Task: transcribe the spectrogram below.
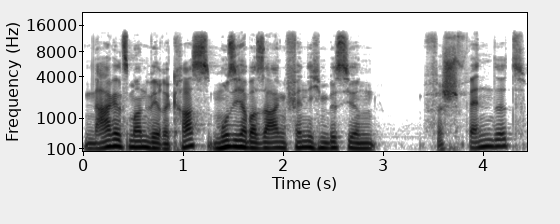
Nagelsmann wäre krass, muss ich aber sagen, fände ich ein bisschen verschwendet.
